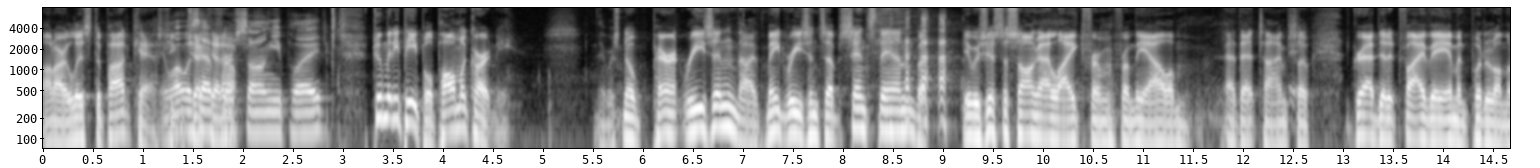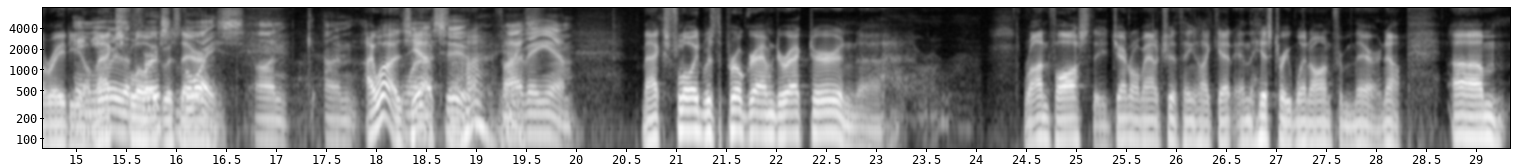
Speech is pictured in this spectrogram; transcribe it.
on our list of podcasts. and You what was that, out. first song you played? Too many people, Paul McCartney. There was no apparent reason. I've made reasons up since then, but it was just a song I liked from from the album at that time. So grabbed it at 5 a.m. and put it on the radio. Max Floyd was there. voice on on. I was, yes, 102, uh-huh, 5 yes. a.m. Max Floyd was the program director, and uh, Ron Voss, the general manager, and things like that. And the history went on from there. Now, um,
